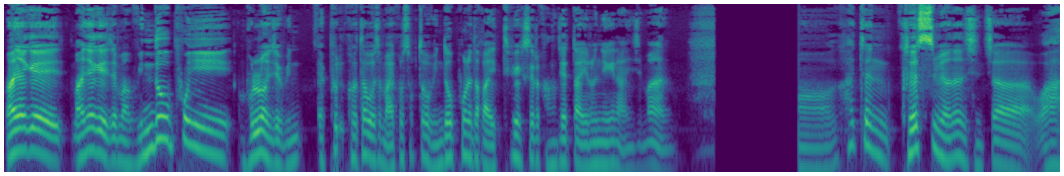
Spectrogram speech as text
만약에 만약에 이제 막 윈도우 폰이 물론 이제 윈, 애플 그렇다고 해서 마이크로소프트가 윈도우 폰에다가 ActiveX를 강제했다 이런 얘기는 아니지만 어 하여튼 그랬으면은 진짜 와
